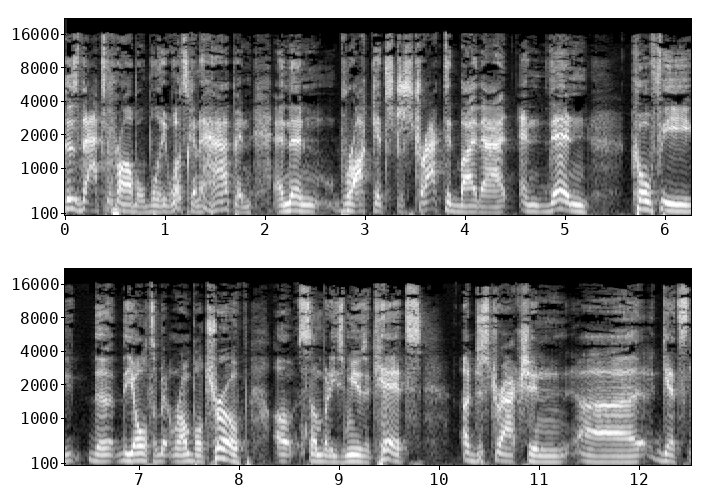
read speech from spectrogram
because that's probably what's going to happen. And then Brock gets distracted by that, and then Kofi, the the ultimate Rumble trope, somebody's music hits, a distraction uh, gets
